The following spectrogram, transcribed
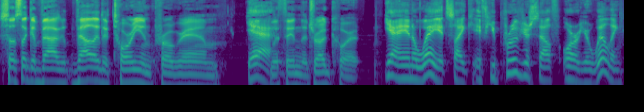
so it's like a val- valedictorian program yeah. within the drug court. Yeah, in a way, it's like if you prove yourself or you're willing,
